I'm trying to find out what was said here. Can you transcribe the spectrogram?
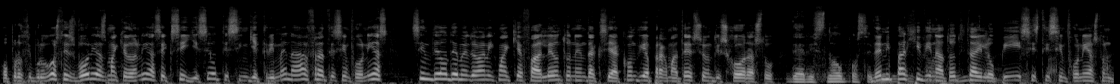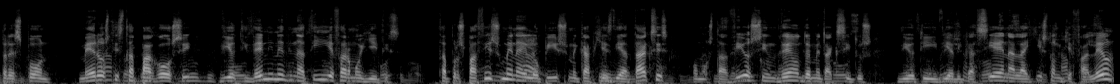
ο Πρωθυπουργός της Βόρειας Μακεδονίας εξήγησε ότι συγκεκριμένα άρθρα της συμφωνίας συνδέονται με το άνοιγμα κεφαλαίων των ενταξιακών διαπραγματεύσεων της χώρας του. Δεν υπάρχει δυνατότητα υλοποίησης της Συμφωνίας των Πρεσπών. Μέρος της θα παγώσει, διότι δεν είναι δυνατή η εφαρμογή της. Θα προσπαθήσουμε να υλοποιήσουμε κάποιες διατάξεις, όμως τα δύο συνδέονται μεταξύ τους, διότι η διαδικασία εναλλαγής των κεφαλαίων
